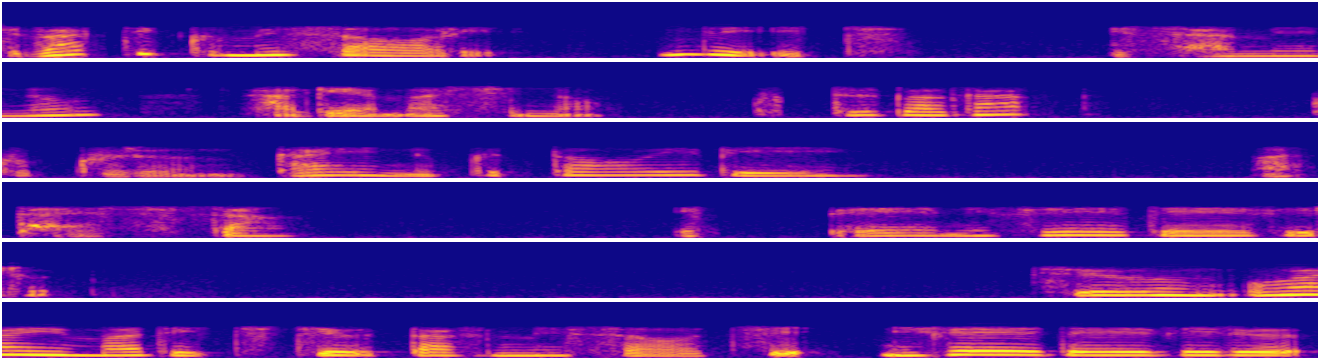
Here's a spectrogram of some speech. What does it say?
チバティクミソーリでいちイサミの励ましの言葉がくくるんかいぬくといびんまたいしさん一平にフェーデービルチューンワイまで父歌みそうち。にフェーデービル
